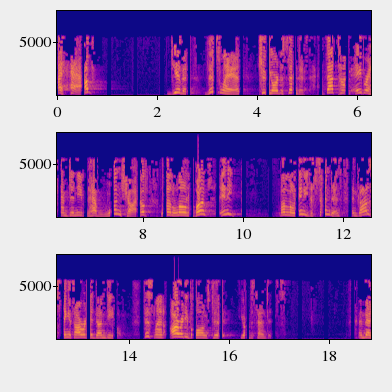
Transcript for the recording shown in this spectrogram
I have given this land to your descendants. At that time, Abraham didn't even have one child, let alone a bunch, any, let alone any descendants, and God is saying it's already a done deal. This land already belongs to your descendants. And then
